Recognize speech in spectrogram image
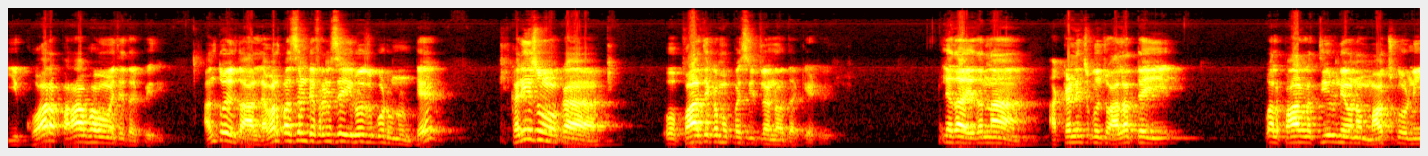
ఈ ఘోర పరాభవం అయితే తప్పేది. అంతో ఇంత ఆ లెవెన్ పర్సెంట్ డిఫరెన్సే ఈరోజు కూడా ఉంటే కనీసం ఒక ఓ పాతిక ముప్పై సీట్లు అన్నవి దక్కేటివి. లేదా ఏదన్నా అక్కడి నుంచి కొంచెం అలర్ట్ అయ్యి వాళ్ళ పాలన తీరుని ఏమైనా మార్చుకొని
